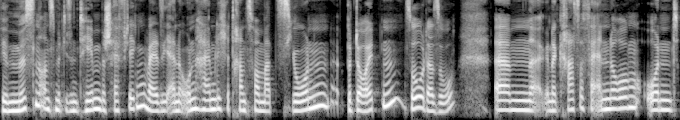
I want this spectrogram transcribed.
wir müssen uns mit diesen Themen beschäftigen, weil sie eine unheimliche Transformation bedeuten, so oder so. Ähm, eine krasse Veränderung. Und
